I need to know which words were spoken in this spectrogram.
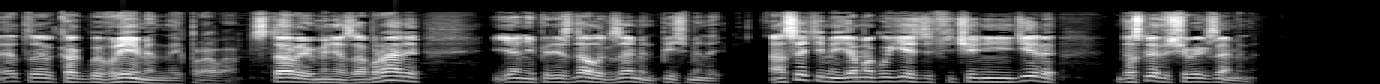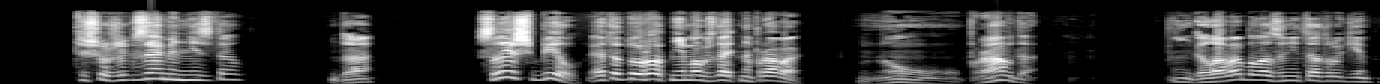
«Это как бы временные права. Старые у меня забрали, я не пересдал экзамен письменный. А с этими я могу ездить в течение недели до следующего экзамена». «Ты что же экзамен не сдал?» «Да». «Слышь, Билл, этот урод не мог сдать на права». «Ну, правда?» Голова была занята другим.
